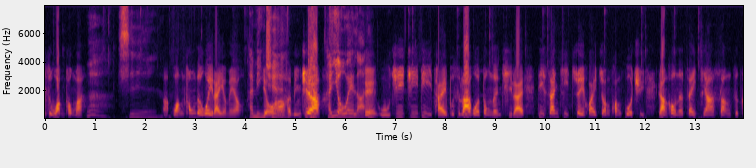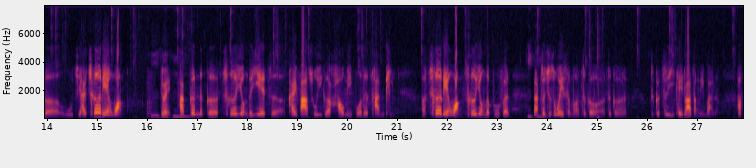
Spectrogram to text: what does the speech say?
这是网通嘛？是。啊，网通的未来有没有？很明确，有啊，很明确啊，很有未来。对，五 G 基地台不是拉货动能起来，第三季最坏状况过去，然后呢，再加上这个五 G 还车联网，对，它跟那个车用的业者开发出一个毫米波的产品啊，车联网车用的部分，那这就是为什么这个这个这个智毅可以拉涨停板了。好，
